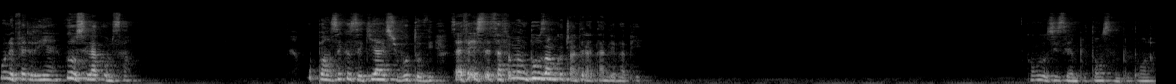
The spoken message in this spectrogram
Vous ne faites rien. Vous êtes aussi là comme ça. Vous pensez que ce qui a sur votre vie, ça fait, ça fait même 12 ans que tu es en train d'attendre des papiers. Comme vous aussi simpleton, simpleton là.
